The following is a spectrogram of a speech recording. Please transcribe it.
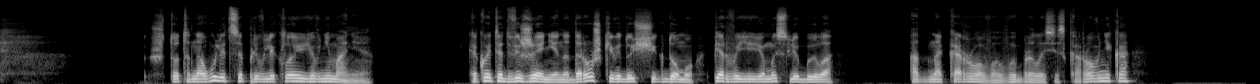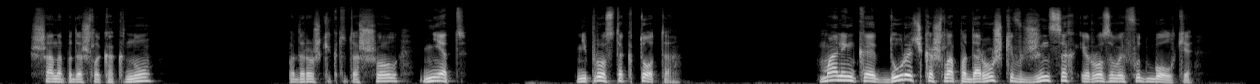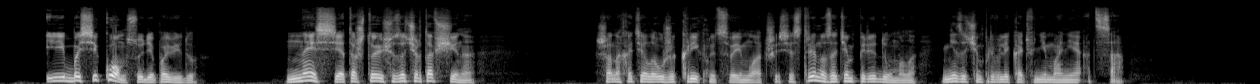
Что-то на улице привлекло ее внимание. Какое-то движение на дорожке, ведущей к дому. Первой ее мыслью было «Одна корова выбралась из коровника». Шана подошла к окну. По дорожке кто-то шел. Нет, не просто кто-то. Маленькая дурочка шла по дорожке в джинсах и розовой футболке. И босиком, судя по виду. Несси, это что еще за чертовщина?» Шана хотела уже крикнуть своей младшей сестре, но затем передумала. Незачем привлекать внимание отца.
